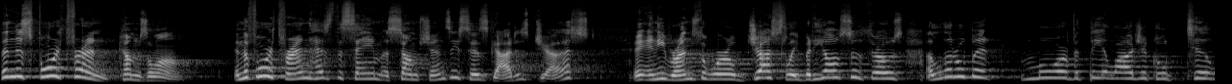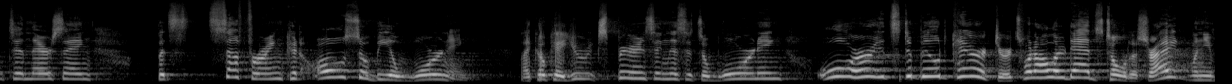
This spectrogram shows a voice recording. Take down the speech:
Then this fourth friend comes along. And the fourth friend has the same assumptions. He says God is just and he runs the world justly, but he also throws a little bit more of a theological tilt in there, saying, but suffering could also be a warning. Like, okay, you're experiencing this, it's a warning, or it's to build character. It's what all our dads told us, right? When you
